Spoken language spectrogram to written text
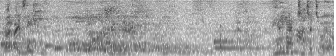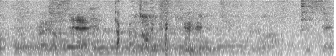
Spicy? 매운맛 진짜 좋아요. 네, 딱 맞죠. It's good.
